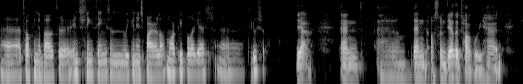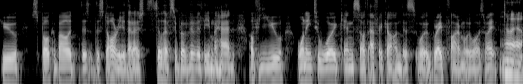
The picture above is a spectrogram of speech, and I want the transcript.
uh, talking about uh, interesting things, and we can inspire a lot more people, I guess, uh, to do so. Yeah. And um, then also in the other talk we had, you spoke about this, the story that I still have super vividly in my head of you wanting to work in South Africa on this grape farm. It was right. Oh yeah.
